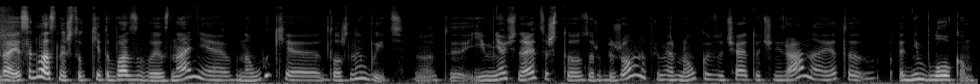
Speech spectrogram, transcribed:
Да, я согласна, что какие-то базовые знания в науке должны быть. И мне очень нравится, что за рубежом, например, науку изучают очень рано, это одним блоком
